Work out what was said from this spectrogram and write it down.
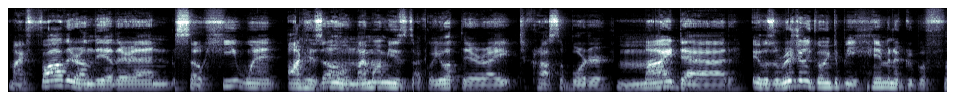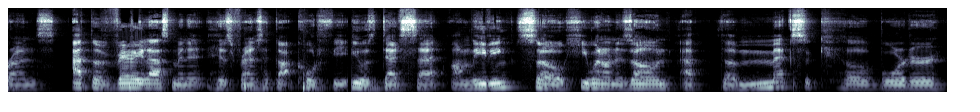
My father, on the other end, so he went on his own. My mom used a coyote, right, to cross the border. My dad, it was originally going to be him and a group of friends. At the very last minute, his friends had got cold feet. He was dead set on leaving, so he went on his own. At the Mexico border,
